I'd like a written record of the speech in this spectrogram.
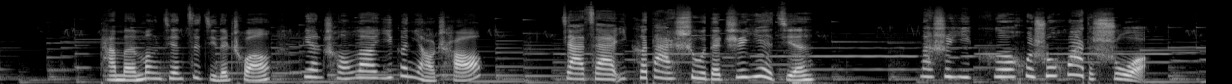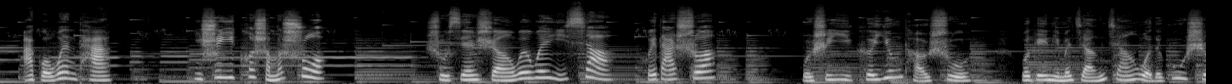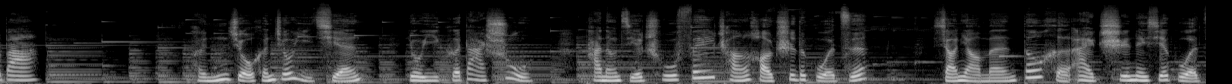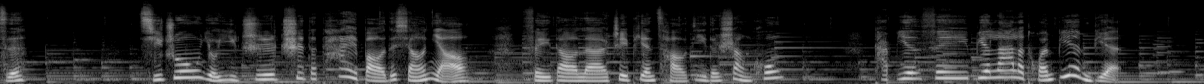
他们梦见自己的床变成了一个鸟巢，架在一棵大树的枝叶间。那是一棵会说话的树。阿果问他：“你是一棵什么树？”树先生微微一笑。回答说：“我是一棵樱桃树，我给你们讲讲我的故事吧。很久很久以前，有一棵大树，它能结出非常好吃的果子，小鸟们都很爱吃那些果子。其中有一只吃得太饱的小鸟，飞到了这片草地的上空，它边飞边拉了团便便。”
